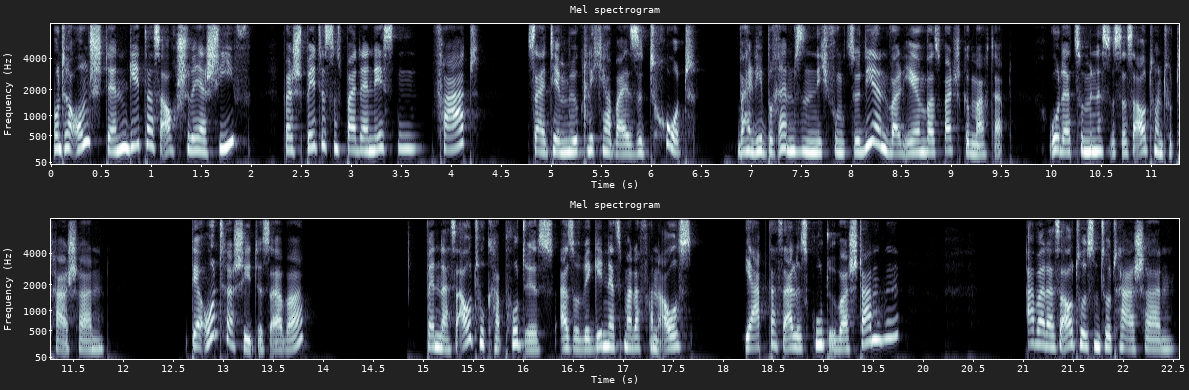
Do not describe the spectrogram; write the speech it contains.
Unter Umständen geht das auch schwer schief, weil spätestens bei der nächsten Fahrt seid ihr möglicherweise tot, weil die Bremsen nicht funktionieren, weil ihr irgendwas falsch gemacht habt. Oder zumindest ist das Auto ein Totalschaden. Der Unterschied ist aber, wenn das Auto kaputt ist, also wir gehen jetzt mal davon aus, ihr habt das alles gut überstanden, aber das Auto ist ein Totalschaden.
